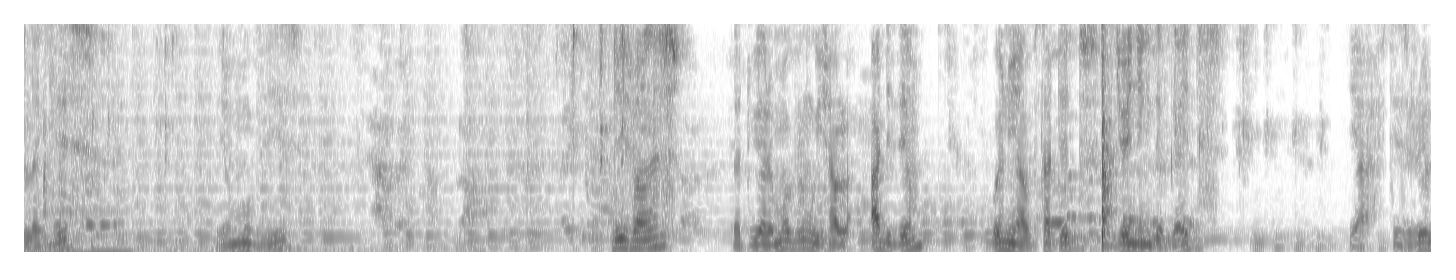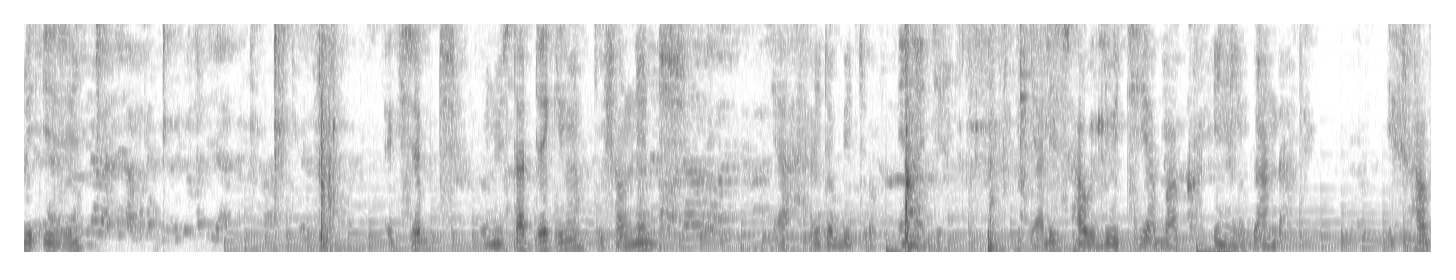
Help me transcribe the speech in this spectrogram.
like this. Remove these. These ones that we are removing we shall add them when we have started joining the guides. Yeah it is really easy. Except when we start taking we shall need yeah a little bit of energy. Yeah this is how we do it here back in uganda if you have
